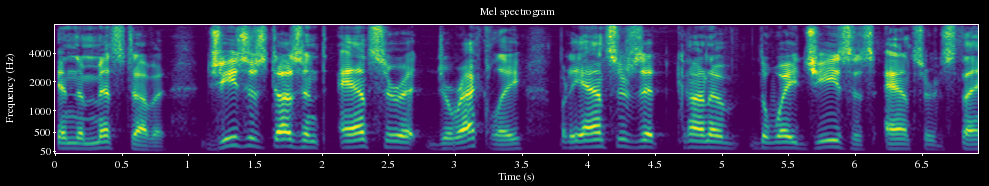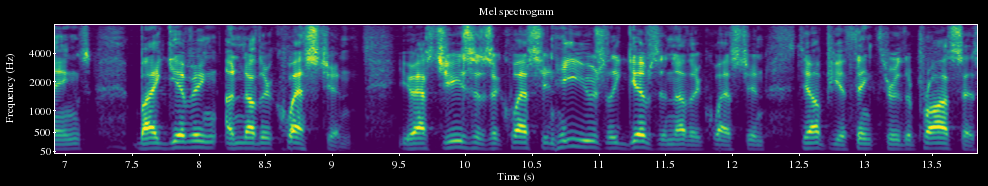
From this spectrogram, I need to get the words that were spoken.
in the midst of it. Jesus doesn't answer it directly, but he answers it kind of the way Jesus answers things by giving another question. You ask Jesus a question, he usually gives another question to help you think through the process.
